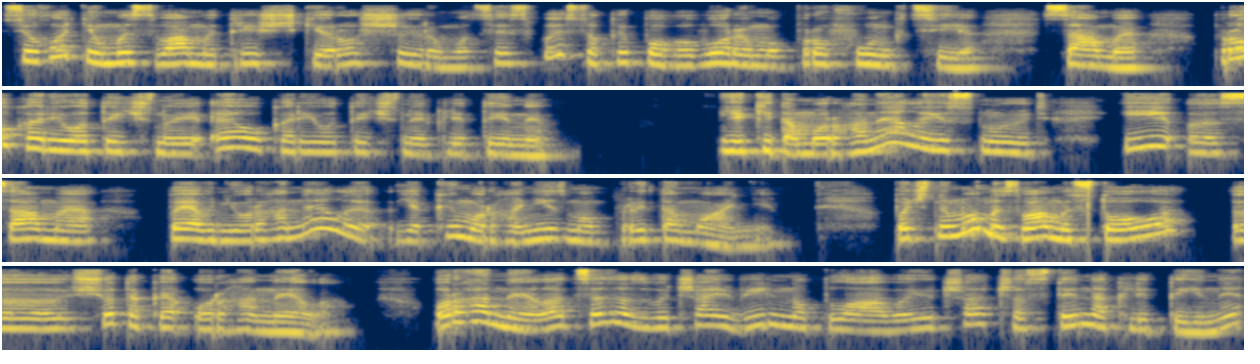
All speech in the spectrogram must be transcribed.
Сьогодні ми з вами трішечки розширимо цей список і поговоримо про функції саме прокаріотичної, еукаріотичної клітини, які там органели існують, і е, саме певні органели, яким організмом притаманні. Почнемо ми з вами з того, е, що таке органела. Органела це зазвичай вільно плаваюча частина клітини,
